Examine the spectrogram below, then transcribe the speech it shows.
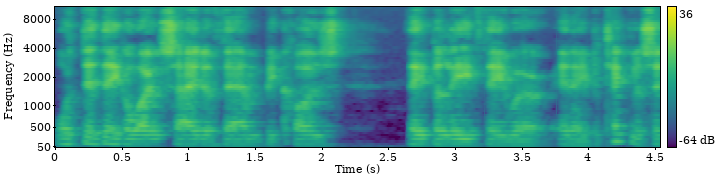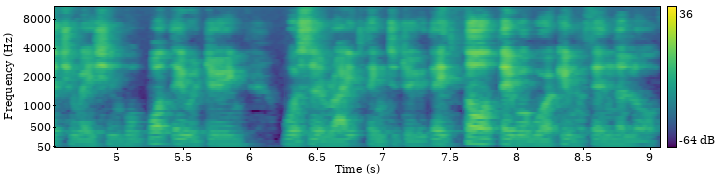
or did they go outside of them because they believed they were in a particular situation where what they were doing was the right thing to do? They thought they were working within the law,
